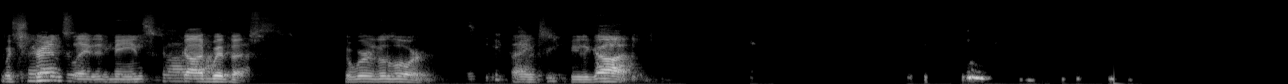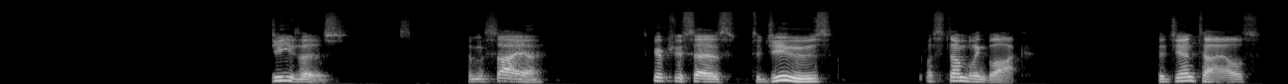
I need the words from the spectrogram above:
which translated means God with us. The word of the Lord. Thanks be to God. Jesus, the Messiah, scripture says to Jews, a stumbling block. To Gentiles,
